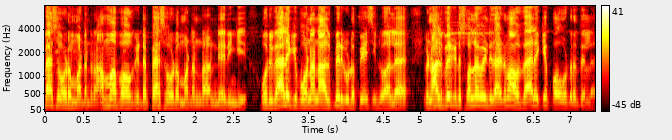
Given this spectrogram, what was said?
பேச விட மாட்டேன்றான். அம்மா அப்பாவை கிட்ட பேச விட மாட்டேன்றான் நெருங்கி. ஒரு வேலைக்கு போனால் நாலு பேர் கூட பேசிடுவாள் இவன் நாலு பேர்கிட்ட சொல்ல வேண்டியதாயிடுமா அவள் வேலைக்கே போக விடுறது இல்லை.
